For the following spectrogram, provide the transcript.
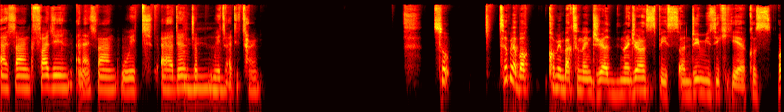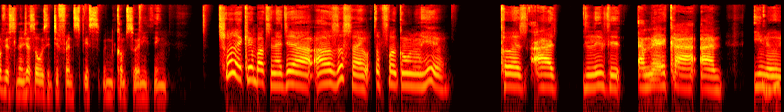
I sang Fargin and I sang Wait. I had just dropped. Wait at the time. So tell me about coming back to Nigeria, the Nigerian space and doing music here, because obviously Nigeria's always a different space when it comes to anything. So when I came back to Nigeria, I was just like, what the fuck going on here? Because I lived in America and, you know,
